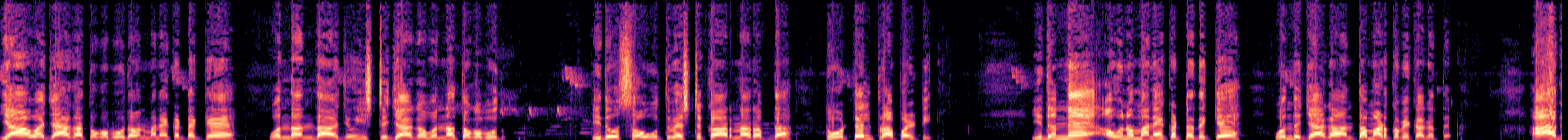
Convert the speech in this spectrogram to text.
ಯಾವ ಜಾಗ ತೊಗೋಬೋದು ಅವನ ಮನೆ ಕಟ್ಟೋಕ್ಕೆ? ಒಂದು ಅಂದಾಜು ಇಷ್ಟು ಜಾಗವನ್ನು ತೊಗೋಬೋದು ಇದು south west corner of the total property ಇದನ್ನೇ ಅವನು ಮನೆ ಕಟ್ಟೋದಕ್ಕೆ ಒಂದು ಜಾಗ ಅಂತ ಮಾಡ್ಕೋಬೇಕಾಗತ್ತೆ. ಆಗ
